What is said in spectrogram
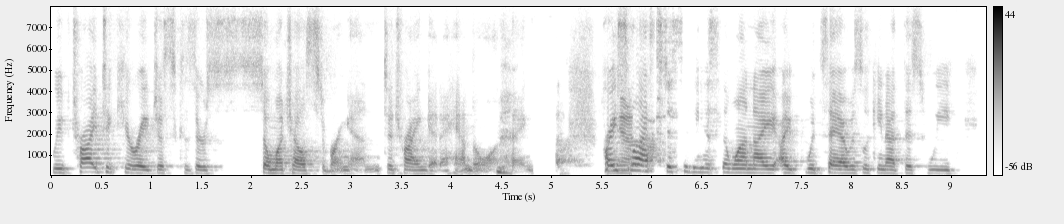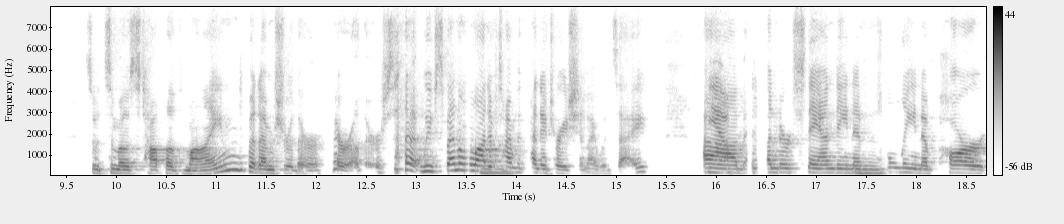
we've tried to curate just because there's so much else to bring in to try and get a handle on things. Price yeah. elasticity is the one I, I would say I was looking at this week So it's the most top of mind, but I'm sure there, there are others. We've spent a lot of Mhm. time with penetration, I would say, Yeah. um, and understanding and Mhm. pulling apart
